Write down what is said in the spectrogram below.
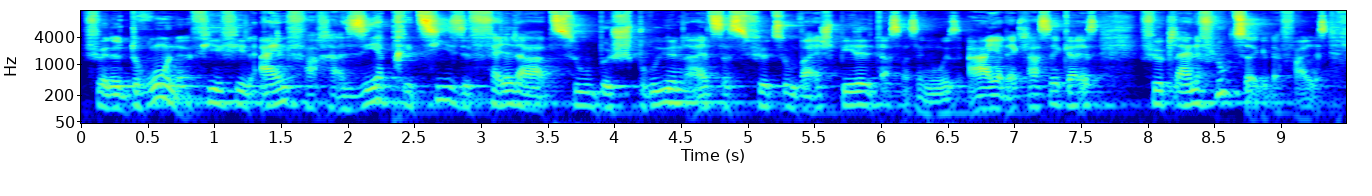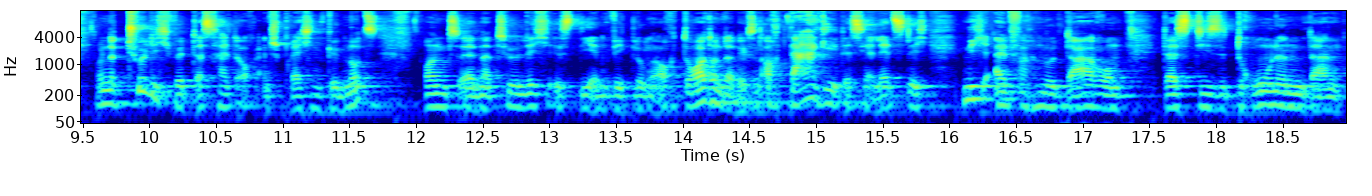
für eine Drohne viel, viel einfacher, sehr präzise Felder zu besprühen, als das für zum Beispiel das, was in den USA ja der Klassiker ist, für kleine Flugzeuge der Fall ist. Und natürlich wird das halt auch entsprechend genutzt und äh, natürlich ist die Entwicklung auch dort unterwegs. Und auch da geht es ja letztlich nicht einfach nur darum, dass diese Drohnen dann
